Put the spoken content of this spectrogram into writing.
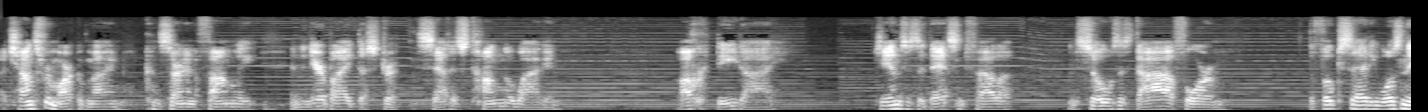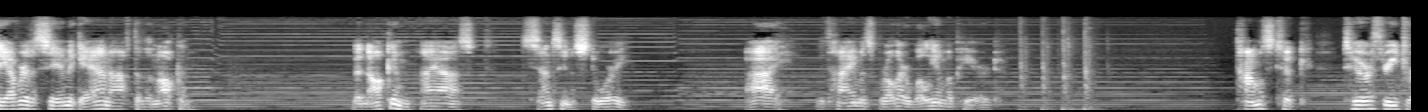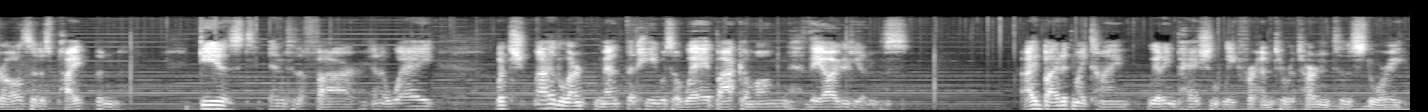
A chance remark of mine concerning a family in the nearby district set his tongue a wagging. Och, deed I. James is a decent fella, and so was his da for him. The folks said he wasn't ever the same again after the knocking. The knocking? I asked, sensing a story. Aye, the time his brother William appeared. Thomas took two or three draws at his pipe and gazed into the fire in a way which I had learnt meant that he was away back among the aliens. I bided my time, waiting patiently for him to return to the story.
